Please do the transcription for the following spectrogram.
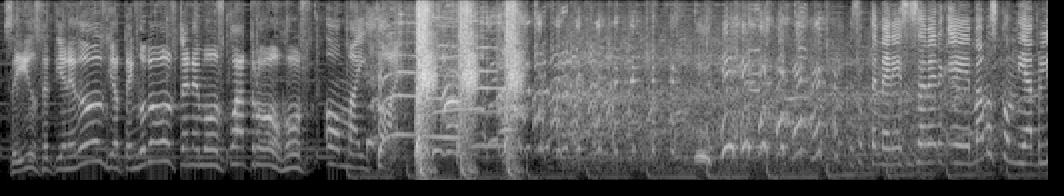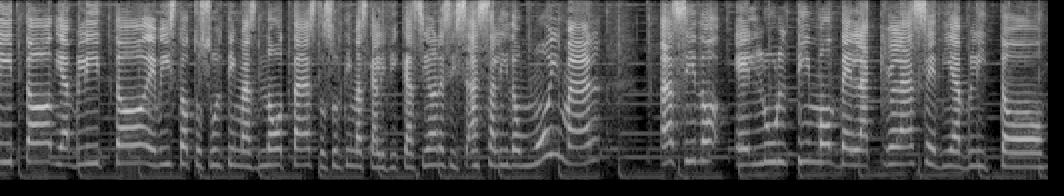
Sí, usted tiene dos, yo tengo dos, tenemos cuatro ojos. Oh my god. Eso te mereces. A ver, eh, vamos con Diablito. Diablito, he visto tus últimas notas, tus últimas calificaciones y has salido muy mal. Has sido el último de la clase, Diablito.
